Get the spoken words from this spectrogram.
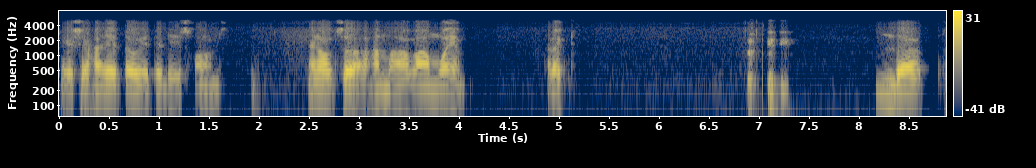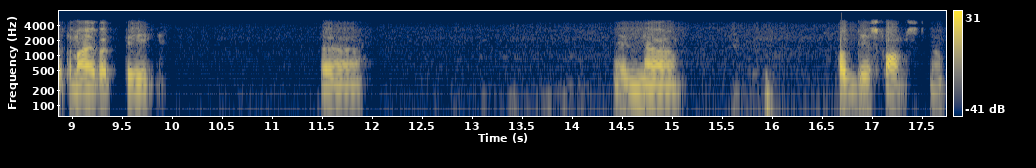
Yeshaha these forms and also aham avam vayam correct the prathama vibhakti uh, in uh, of these forms. No?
